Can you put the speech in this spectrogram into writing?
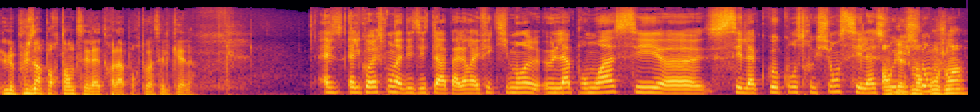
Le plus important de ces lettres-là pour toi, c'est lequel? Elles, correspondent à des étapes. Alors effectivement, euh, là pour moi, c'est euh, c'est la co-construction, c'est la solution. Engagement conjoint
